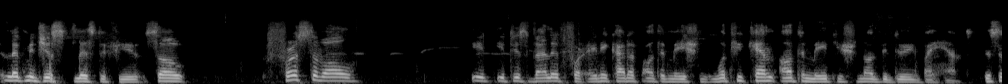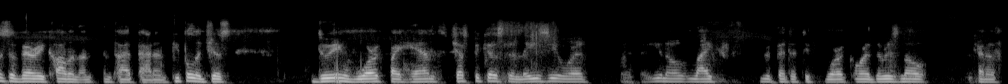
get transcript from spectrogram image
let me just list a few. So first of all, it, it is valid for any kind of automation. What you can automate, you should not be doing by hand. This is a very common anti-pattern. People are just doing work by hand just because they're lazy or, you know, like repetitive work or there is no kind of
